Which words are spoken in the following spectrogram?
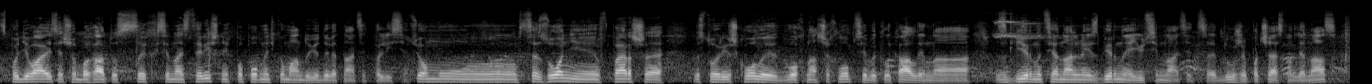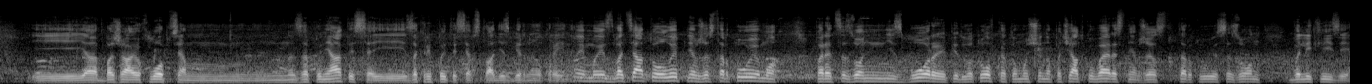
сподіваюся, що багато з цих 17-річних поповнить команду Ю-19 Полісся. В цьому сезоні вперше в історії школи двох наших хлопців викликали на збір національної збірної Ю-17. Це дуже почесно для нас. І я бажаю хлопцям не зупинятися і закріпитися в складі збірної України. Ми з 20 липня вже стартуємо передсезонні збори, підготовка, тому що на початку вересня вже стартує сезон в еліт-лізі.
